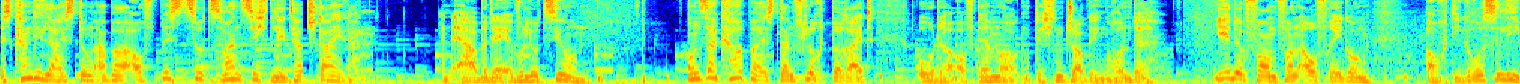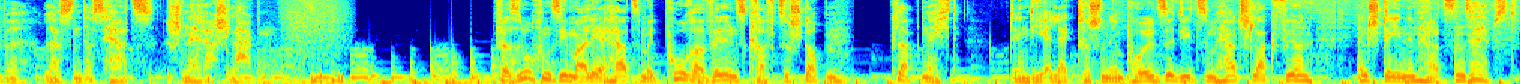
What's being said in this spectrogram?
Es kann die Leistung aber auf bis zu 20 Liter steigern. Ein Erbe der Evolution. Unser Körper ist dann fluchtbereit oder auf der morgendlichen Joggingrunde. Jede Form von Aufregung, auch die große Liebe, lassen das Herz schneller schlagen. Versuchen Sie mal Ihr Herz mit purer Willenskraft zu stoppen. Klappt nicht, denn die elektrischen Impulse, die zum Herzschlag führen, entstehen im Herzen selbst.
